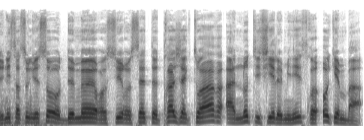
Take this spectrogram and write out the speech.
Denis Sassou demeure sur cette trajectoire, a notifié le ministre Okemba.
